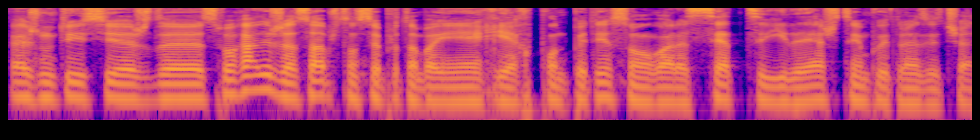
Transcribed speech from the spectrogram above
As notícias da sua rádio, já sabes, estão sempre também em rr.pt, são agora 7 e 10, tempo e trânsito já.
